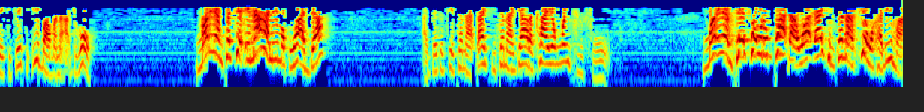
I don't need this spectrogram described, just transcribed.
ce ki je ki ɗiba mana adro Maryam ta ce ina Halima kuwa adda Adda ta ce tana daki tana gyara kayan wankin su Maryam ta saurin faɗawa ɗakin tana cewa Halima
